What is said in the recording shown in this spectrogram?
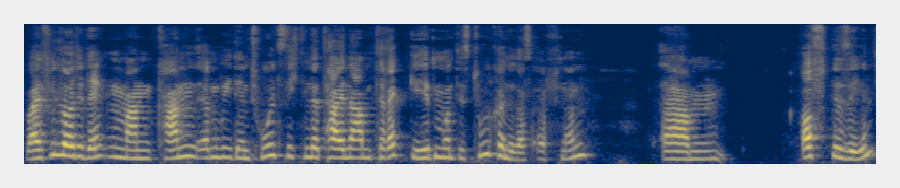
weil viele Leute denken, man kann irgendwie den Tools nicht den Dateinamen direkt geben und das Tool könnte das öffnen. Ähm, oft gesehen.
